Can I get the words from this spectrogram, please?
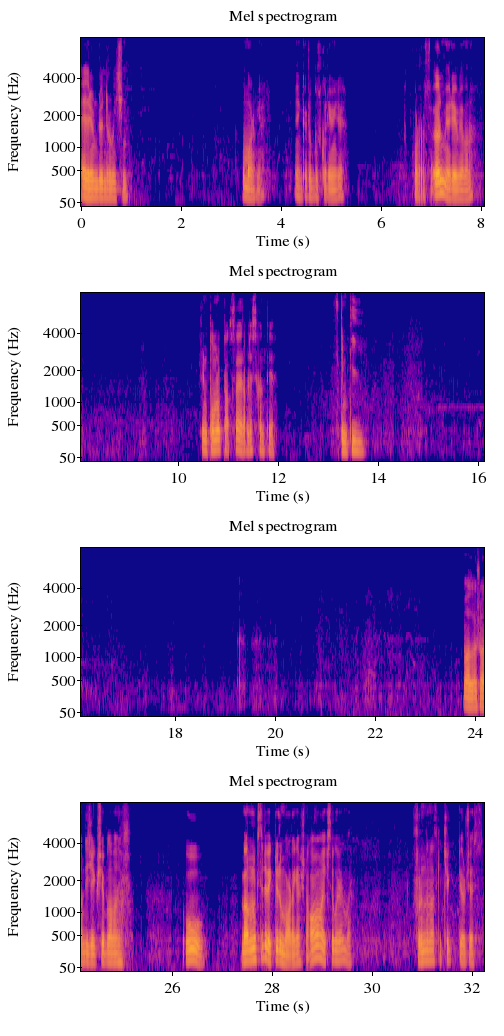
Evrim döndürmek için. Umarım yani. En kötü buz golemiyle koruruz. Ölmüyor diye bile bana. Şimdi tomruk tatsa herhalde sıkıntı. Sıkıntı. Vallahi şu an diyecek bir şey bulamadım. Oo. Ben onun ikisi de bekliyordum bu arada gerçekten. Aa ikisi de golem var. Fırında nasıl gidecek göreceğiz.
